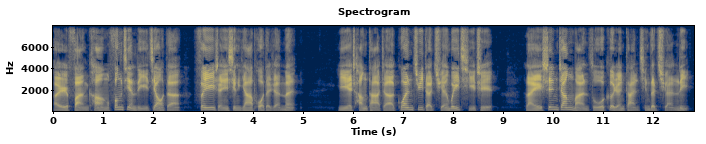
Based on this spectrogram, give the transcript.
而反抗封建礼教的非人性压迫的人们，也常打着官居的权威旗帜，来伸张满足个人感情的权利。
